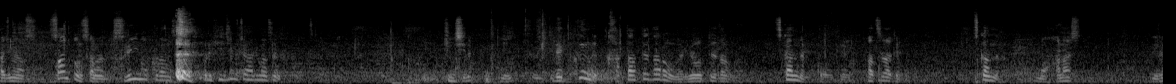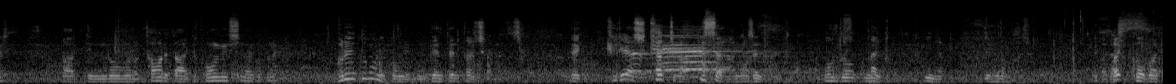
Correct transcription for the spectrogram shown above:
始めます3分3なんで3のクラウンスこれ肘打ちありません禁止ねで組んで片手だろうが両手だろうが掴んでるこう一発だけで掴んでるもう離していらしゃバッティングローブロー倒れた相手攻撃しないこと。ねブレーク後の攻撃の減点対象なんですよで切れ足キャッチが一切ありませんからねホールドないとみんな自分の場所はいこうまで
